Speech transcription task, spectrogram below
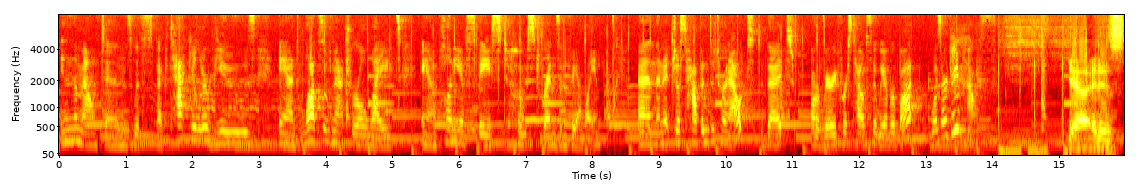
in the mountains with spectacular views and lots of natural light and plenty of space to host friends and family. And then it just happened to turn out that our very first house that we ever bought was our dream house. Yeah, it is.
